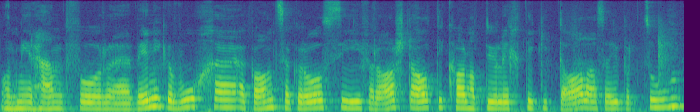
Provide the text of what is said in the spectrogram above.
Und wir haben vor äh, wenigen Wochen eine ganz grosse Veranstaltung gehabt, natürlich digital, also über Zoom,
